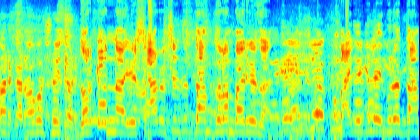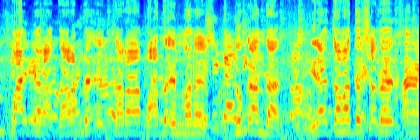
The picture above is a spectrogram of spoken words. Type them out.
দরকার অবশ্যই দরকার। দরকার না এই সার ওষুধের দাম করলাম বাইরে যায়। বাইরে গেলে এগুলোর দাম পাই যারা যারা মানে দোকানদার এরাই তো আমাদের সাথে হ্যাঁ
